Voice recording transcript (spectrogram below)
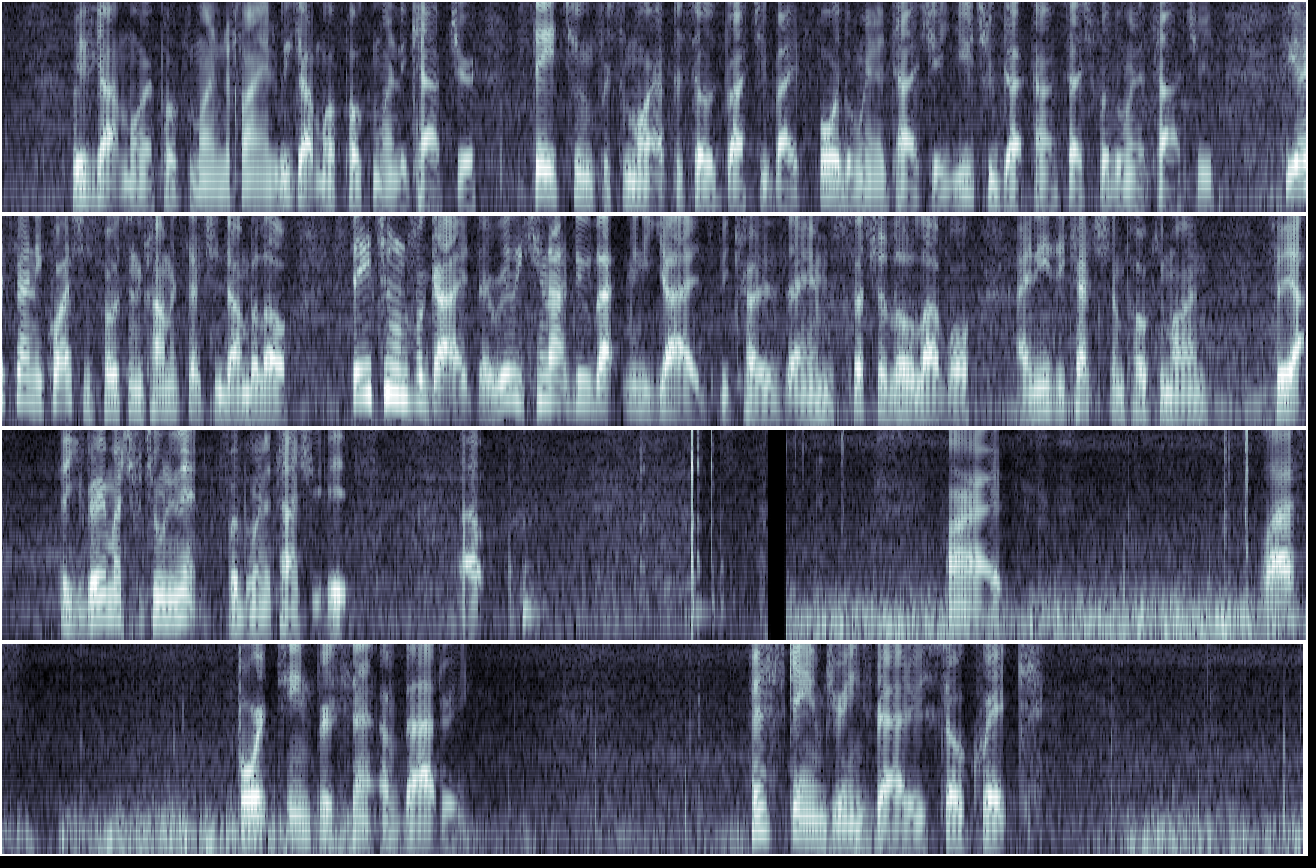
We've got more Pokemon to find. We got more Pokemon to capture. Stay tuned for some more episodes brought to you by For the Win Itachi at youtube.com slash For the Win Itachi. If you guys got any questions, post in the comment section down below. Stay tuned for guides. I really cannot do that many guides because I am such a low level. I need to catch some Pokemon. So yeah, thank you very much for tuning in. For the Win Itachi is out. Alright. Last 14% of battery. This game drains battery so quick.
